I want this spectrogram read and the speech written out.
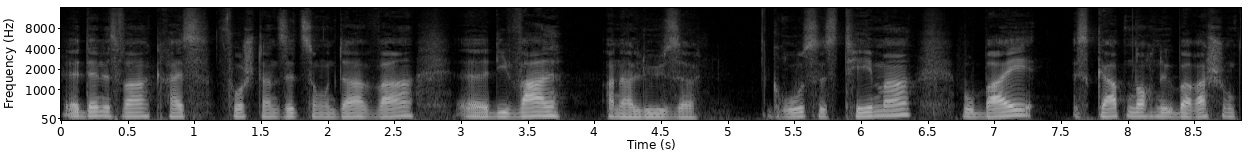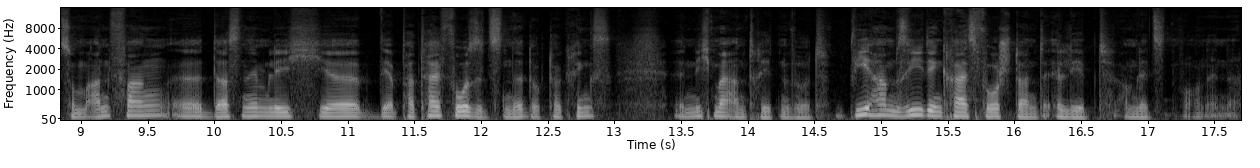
äh, denn es war Kreisvorstandssitzung und da war äh, die Wahlanalyse großes Thema, wobei es gab noch eine Überraschung zum Anfang, äh, dass nämlich äh, der Parteivorsitzende Dr. Krings äh, nicht mehr antreten wird. Wie haben Sie den Kreisvorstand erlebt am letzten Wochenende?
